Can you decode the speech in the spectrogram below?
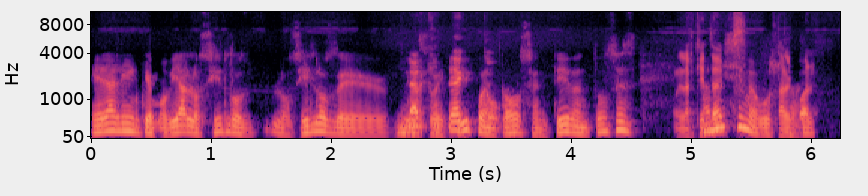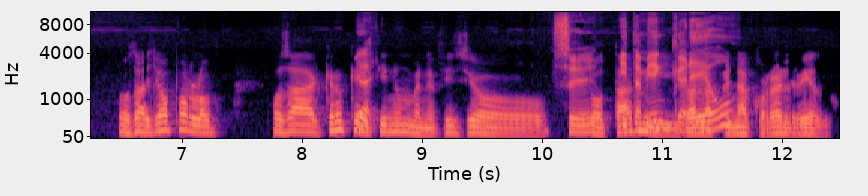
era alguien que movía los hilos, los hilos de, su equipo en todo sentido. Entonces, a mí sí me gusta. Tal cual. O sea, yo por lo, o sea, creo que tiene un beneficio total y también creo, vale la pena correr el riesgo.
